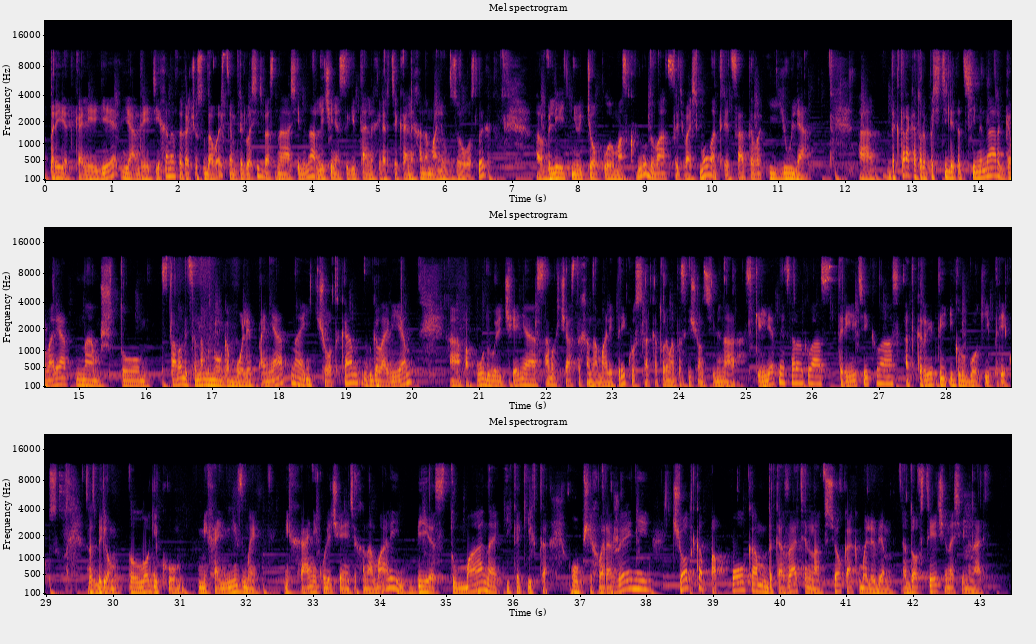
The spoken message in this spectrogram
Привет, коллеги! Я Андрей Тихонов и хочу с удовольствием пригласить вас на семинар лечения сагитальных и вертикальных аномалий у взрослых в летнюю теплую Москву 28-30 июля. А, доктора, которые посетили этот семинар, говорят нам, что становится намного более понятно и четко в голове а, по поводу лечения самых частых аномалий прикуса, которым и посвящен семинар. Скелетный второй класс, третий класс, открытый и глубокий прикус. Разберем логику, механизмы механику лечения этих аномалий без тумана и каких-то общих выражений, четко по полкам, доказательно, все как мы любим. До встречи на семинаре.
